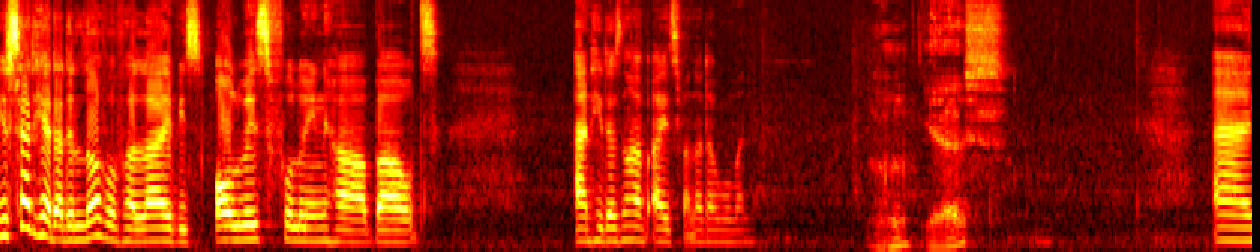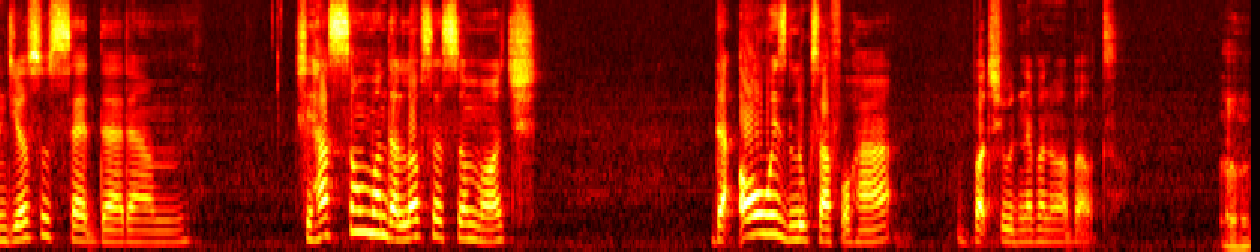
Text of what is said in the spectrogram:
you said here that the love of her life is always following her about, and he does not have eyes for another woman. hmm Yes. And you also said that um, she has someone that loves her so much that always looks out for her, but she would never know about. hmm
